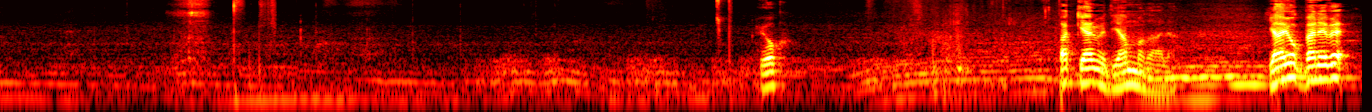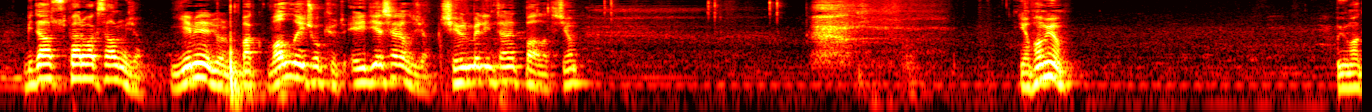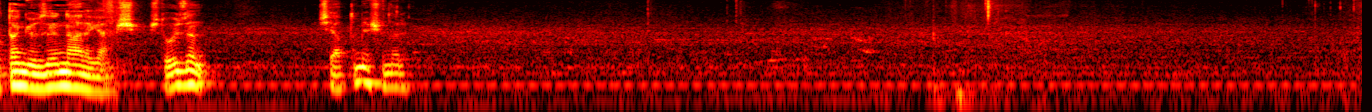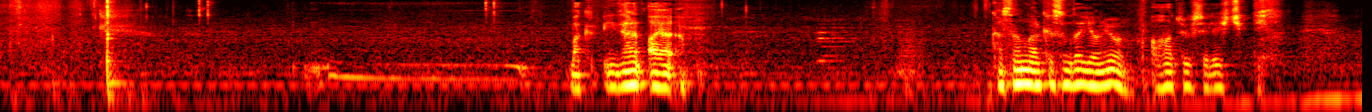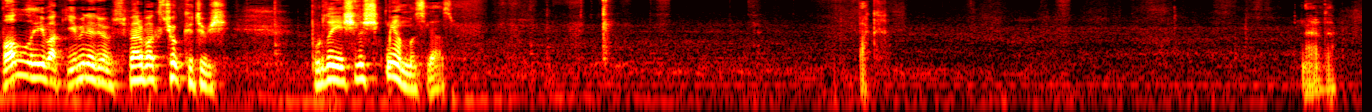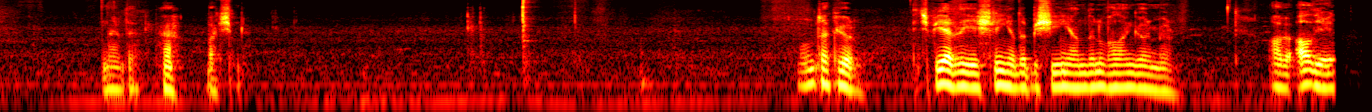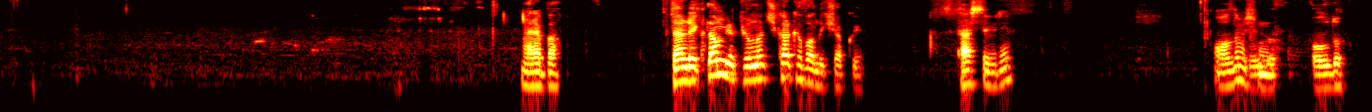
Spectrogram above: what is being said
Yok. Bak gelmedi, yanmadı hala. Ya yok ben eve bir daha Superbox almayacağım. Yemin ediyorum bak vallahi çok kötü. ADSL alacağım. Çevirmeli internet bağlatacağım. Yapamıyorum. Uyumaktan gözlerin ne hale gelmiş. İşte o yüzden şey yaptım ya şunları. Bak internet aya... Kasanın arkasında yanıyor. Aha Turkcell'e iş çıktı. Vallahi bak yemin ediyorum Superbox çok kötü bir şey. Burada yeşil ışık mı yanması lazım? Bak. Nerede? Nerede? Heh bak şimdi. Onu takıyorum. Hiçbir yerde yeşilin ya da bir şeyin yandığını falan görmüyorum. Abi al yayın. Merhaba. Sen reklam mı yapıyorsun lan? Çıkar kafandaki şapkayı. Ters çevireyim. Oldu mu şimdi? Oldu.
